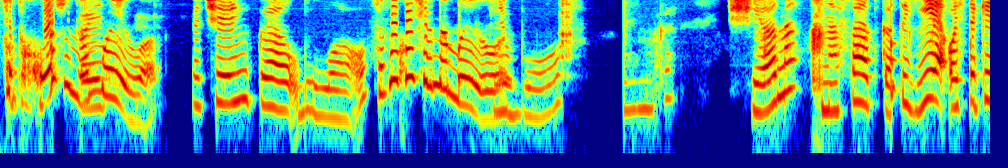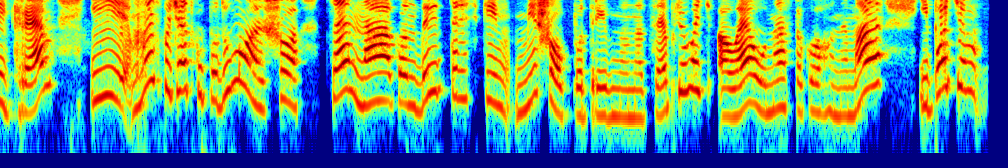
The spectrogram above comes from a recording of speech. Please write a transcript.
Це похоже на Ой. мило. Печенька love, Це похоже на мило. любов. Печенька. Ще одна насадка. Тут є ось такий крем, і ми спочатку подумали, що це на кондитерський мішок потрібно нацеплювати, але у нас такого немає. І потім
